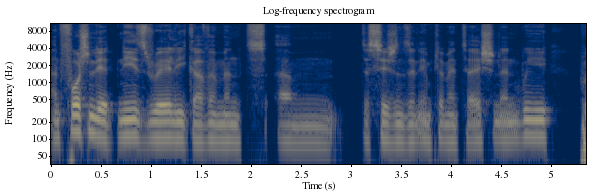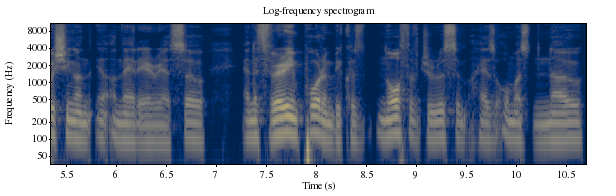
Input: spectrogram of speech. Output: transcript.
unfortunately, it needs really government um, decisions and implementation, and we pushing on on that area. So, and it's very important because north of Jerusalem has almost no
